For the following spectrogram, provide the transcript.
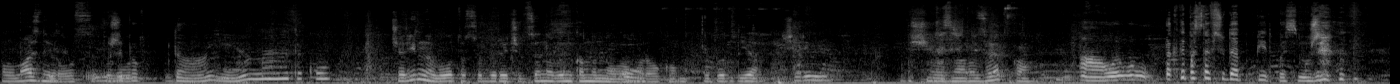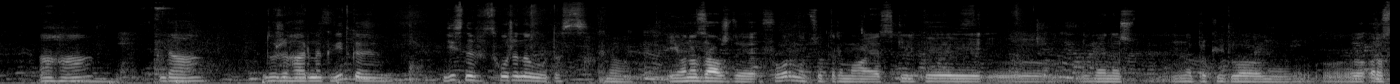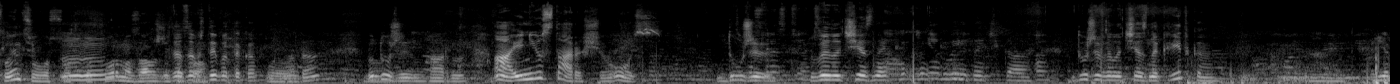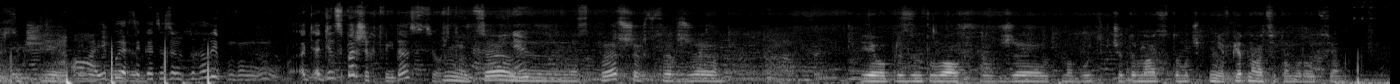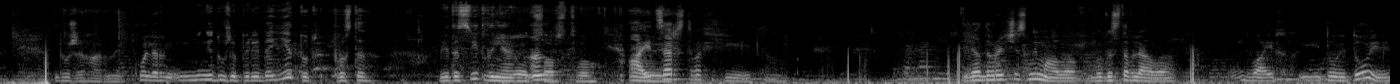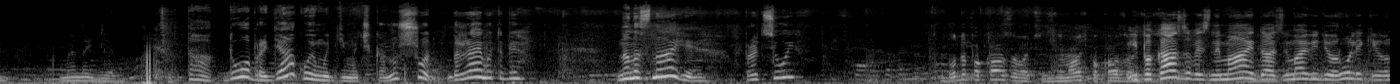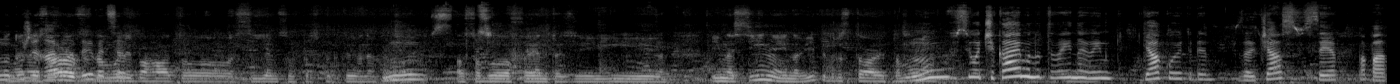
алмазні розсипи. Вже по... да, є в мене таку. Чарівний лотос, до речі, це новинка минулого О. року. Тут є Чарівна. ще одна розетка. А, о, о, так ти постав сюди підпис, може. Ага, да. Дуже гарна квітка. Дійсно схожа на лотос. Да. І вона завжди форму цю тримає, скільки е, в мене ж не проквітло ну, е, рослин цього сорту, Мгм. форма завжди Це така. завжди от така форма, так? Да? Ну дуже гарно. А, і New Star ще, ось. Дуже величезна квіточка. Дуже величезна квітка. Персик ще. А, і персик, це взагалі м, один з перших твій, да, сорт? Ні, це Ні? не з перших, це вже я його презентував вже, мабуть, в 14-му, чи- ні, в 15-му році. Дуже гарний. Колір не дуже передає, тут просто від освітлення. А, царство. А, і царство фей. Так. Я, до речі, знімала, виставляла два їх і то, і то, і в мене є. Так, добре, дякуємо, Дімочка. Ну що, бажаємо тобі на наснаги. Працюй Буду показувати, знімати, показувати. і показувай, знімай, да, знімай відеоролики, воно мене дуже гарно зараз дивиться. доволі багато сіянців перспективних. Ну, Особливо фентезі, і, і насіння, і нові підростають. Тому ну, все, чекаємо на твої новинки. Дякую тобі за час. Все, па-па.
